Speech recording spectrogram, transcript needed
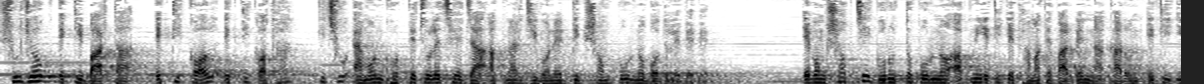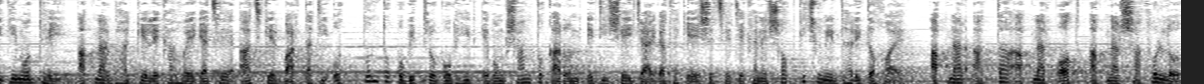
সুযোগ, একটি বার্তা, একটি কল, একটি কথা কিছু এমন ঘটতে চলেছে যা আপনার জীবনের দিক সম্পূর্ণ বদলে দেবে। এবং সবচেয়ে গুরুত্বপূর্ণ, আপনি এটিকে থামাতে পারবেন না, কারণ এটি ইতিমধ্যেই আপনার ভাগ্যে লেখা হয়ে গেছে, আজকের বার্তাটি অত্যন্ত পবিত্র, গভীর এবং শান্ত, কারণ এটি সেই জায়গা থেকে এসেছে যেখানে সবকিছু নির্ধারিত হয়। আপনার আত্মা, আপনার পথ, আপনার সাফল্য,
